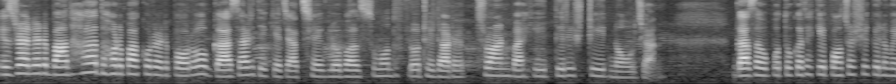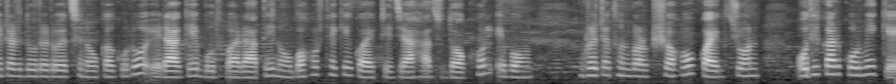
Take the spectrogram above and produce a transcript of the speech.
ইসরায়েলের বাধা ধরপাকড়ের পরও গাজার দিকে যাচ্ছে গ্লোবাল সুমুদ ফ্লোটিলার ত্রাণবাহী তিরিশটি নৌযান। গাজা উপত্যকা থেকে পঁচাশি কিলোমিটার দূরে রয়েছে নৌকাগুলো। এর আগে বুধবার রাতে নৌবহর থেকে কয়েকটি জাহাজ দখল এবং গ্রেটা থুনবার্গ সহ কয়েকজন অধিকার কর্মীকে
